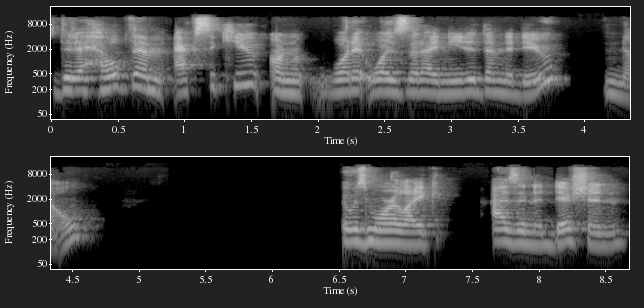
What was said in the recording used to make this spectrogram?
did it help them execute on what it was that I needed them to do? No. It was more like as an addition,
